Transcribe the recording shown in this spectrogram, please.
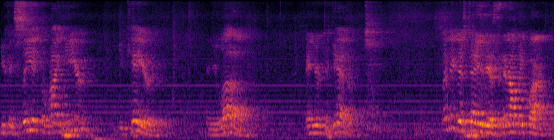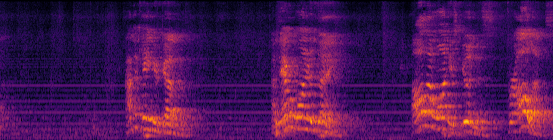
You can see it from right here. You care. And you love. And you're together. Let me just tell you this, and then I'll be quiet. I became your governor. I've never wanted a thing. All I want is goodness for all of us,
